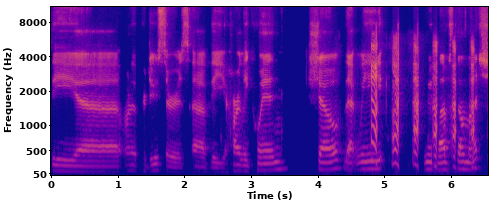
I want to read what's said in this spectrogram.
the uh, one of the producers of the Harley Quinn show that we we love so much,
